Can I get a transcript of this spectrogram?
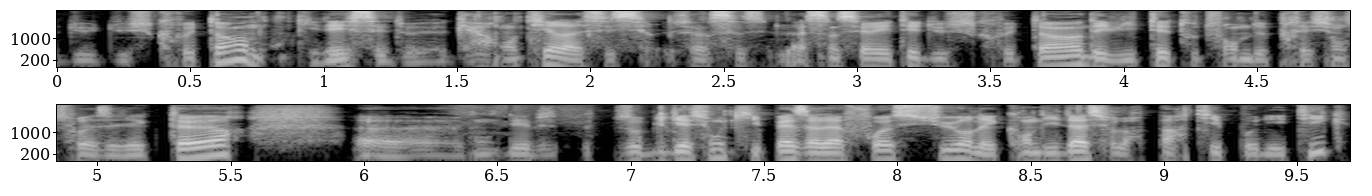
du, du, scrutin. Donc l'idée c'est de garantir la, la, sincérité du scrutin, d'éviter toute forme de pression sur les électeurs, euh, donc des obligations qui pèsent à la fois sur les candidats, sur leur parti politique.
